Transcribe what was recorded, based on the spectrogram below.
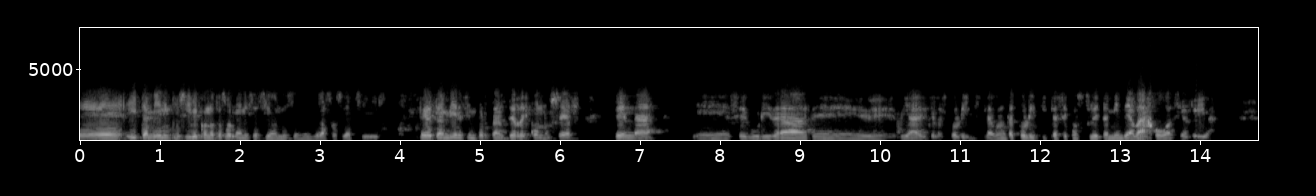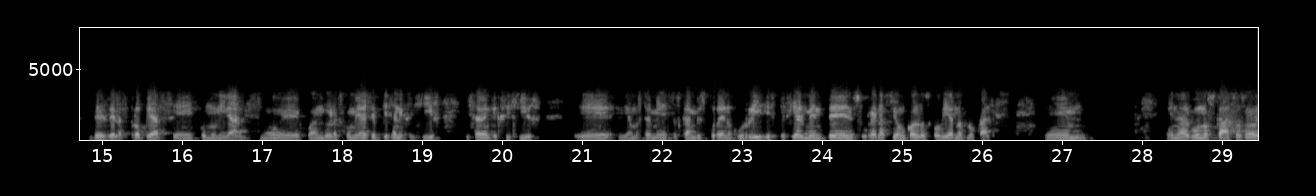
eh, y también inclusive con otras organizaciones de la sociedad civil. Pero también es importante reconocer que la eh, seguridad eh, vial, que las la voluntad política se construye también de abajo hacia arriba, desde las propias comunidades. ¿no? cuando las comunidades empiezan a exigir y saben que exigir, digamos, también estos cambios pueden ocurrir, especialmente en su relación con los gobiernos locales. En algunos casos, ¿no?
